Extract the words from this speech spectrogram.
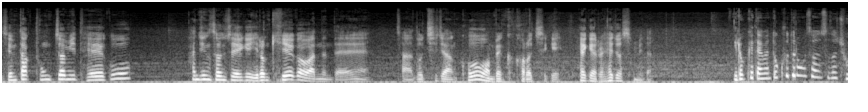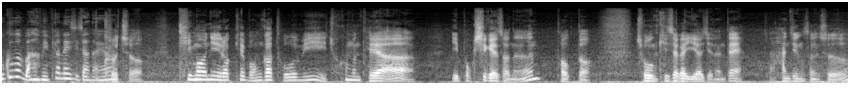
지금 딱 동점이 되고 한지승 선수에게 이런 기회가 왔는데 자 놓치지 않고 원뱅크 걸어치기 해결을 해줬습니다. 이렇게 되면 또 쿠드롱 선수도 조금은 마음이 편해지잖아요. 그렇죠. 팀원이 이렇게 뭔가 도움이 조금은 돼야 이 복식에서는 더욱더 좋은 기세가 이어지는데 자, 한징 선수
